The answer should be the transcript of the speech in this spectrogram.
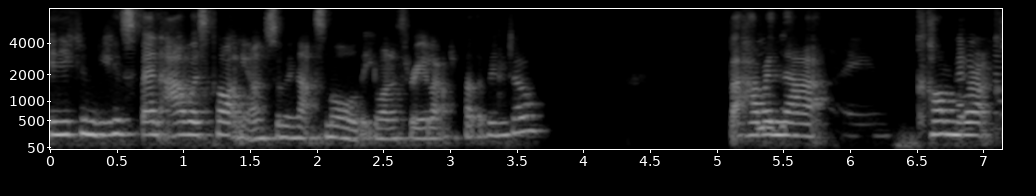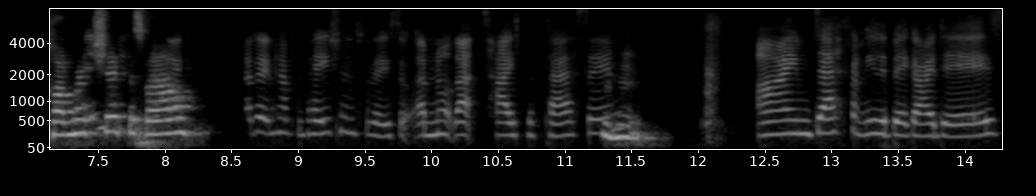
And you can you can spend hours, can't on something that small that you want to throw your laptop out the window. But having that comrade, comradeship as well. I don't have the patience for those. So I'm not that type of person. Mm-hmm. I'm definitely the big ideas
